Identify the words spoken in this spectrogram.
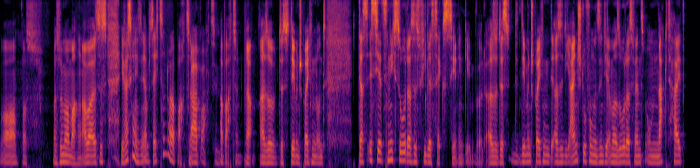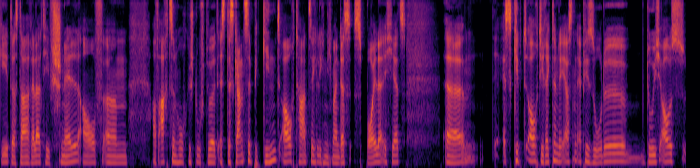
Ja, was, was will man machen? Aber es ist, ich weiß gar nicht, sind ab 16 oder ab 18? Ab 18. Ab 18, ja. Also das dementsprechend und das ist jetzt nicht so, dass es viele Sexszenen geben würde. Also das dementsprechend, also die Einstufungen sind ja immer so, dass wenn es um Nacktheit geht, dass da relativ schnell auf, ähm, auf 18 hochgestuft wird. Es, das Ganze beginnt auch tatsächlich, und ich meine, das spoiler ich jetzt, ähm, es gibt auch direkt in der ersten Episode durchaus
